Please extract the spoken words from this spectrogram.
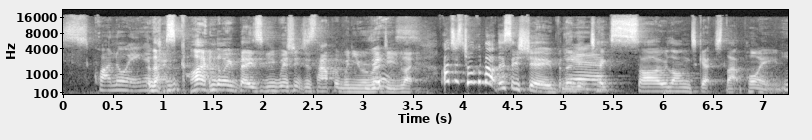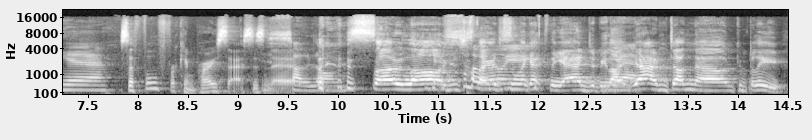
It's quite annoying. Isn't That's it? quite annoying, basically. You wish it just happened when you were ready. Yes. Like, I'll just talk about this issue. But then Yeah. it takes so long to get to that point. Yeah. It's a full freaking process, isn't it? So long. it's so long. It's You're just so like, I just want to get to the end and be like, Yeah. yeah, I'm done now. I'm complete.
